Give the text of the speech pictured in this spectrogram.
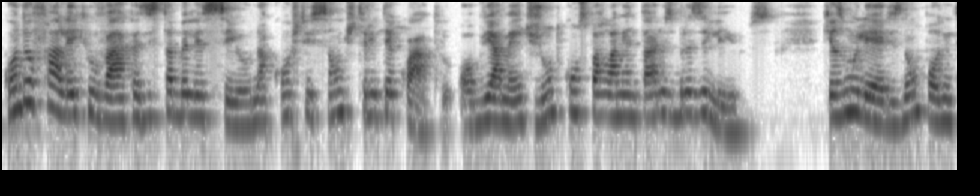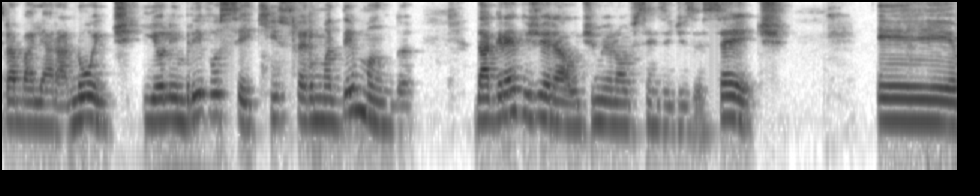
Quando eu falei que o Vargas estabeleceu na Constituição de 34, obviamente junto com os parlamentares brasileiros, que as mulheres não podem trabalhar à noite, e eu lembrei você que isso era uma demanda da greve geral de 1917, é,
